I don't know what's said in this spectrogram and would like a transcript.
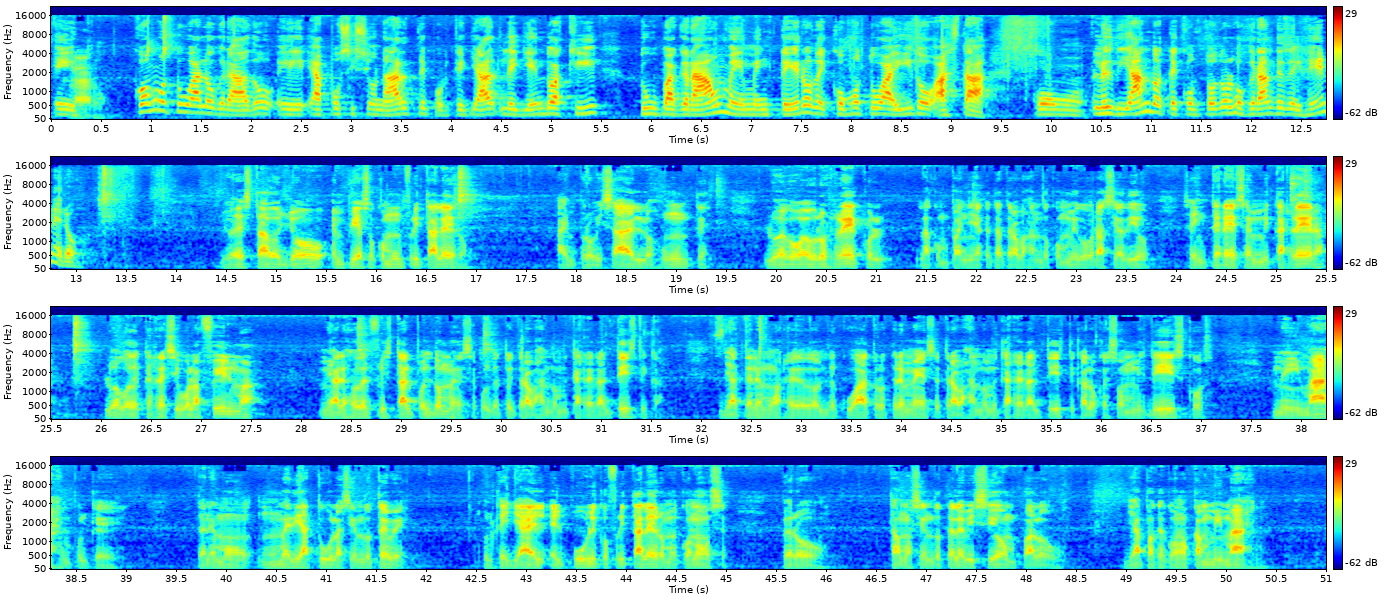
Eh, claro. ¿Cómo tú has logrado eh, a posicionarte? Porque ya leyendo aquí tu background me, entero de cómo tú has ido hasta con, lidiándote con todos los grandes del género. Yo he estado, yo empiezo como un fritalero, a improvisar los juntes, luego Euro Record, la compañía que está trabajando conmigo, gracias a Dios, se interesa en mi carrera. Luego de que recibo la firma, me alejo del freestyle por dos meses porque estoy trabajando mi carrera artística. Ya tenemos alrededor de cuatro o tres meses trabajando mi carrera artística, lo que son mis discos, mi imagen, porque tenemos un media haciendo TV, porque ya el, público freestalero me conoce, pero estamos haciendo televisión para lo, ya para que conozcan mi imagen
